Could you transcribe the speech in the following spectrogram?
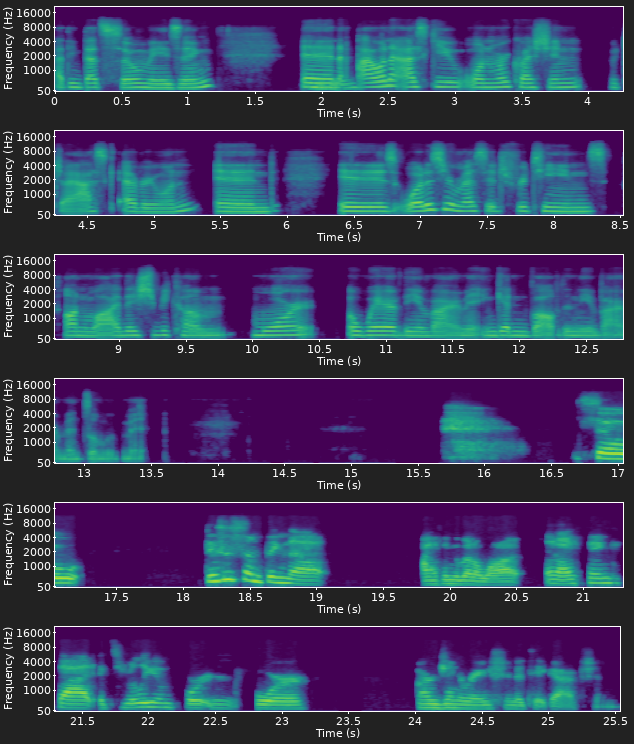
I think that's so amazing. And mm-hmm. I want to ask you one more question, which I ask everyone. And it is what is your message for teens on why they should become more aware of the environment and get involved in the environmental movement? So, this is something that I think about a lot. And I think that it's really important for our generation to take action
